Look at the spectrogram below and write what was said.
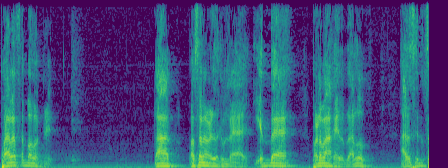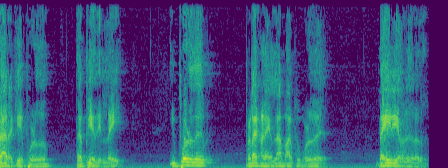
பல சம்பவங்கள். நான் வசனம் எழுதுகின்ற எந்த படமாக இருந்தாலும் அது சென்சாருக்கு இப்பொழுதும் தப்பியதில்லை. இப்பொழுது படங்களை எல்லாம் பார்க்கும் பொழுது தைரியம் வருகிறது.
